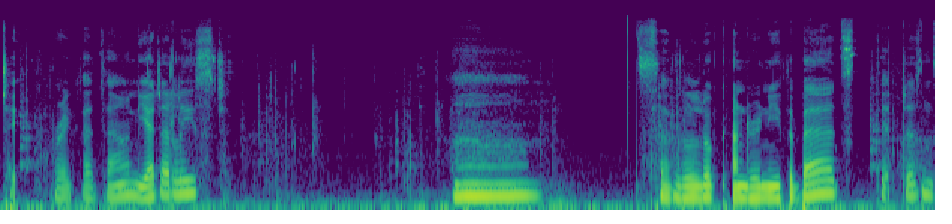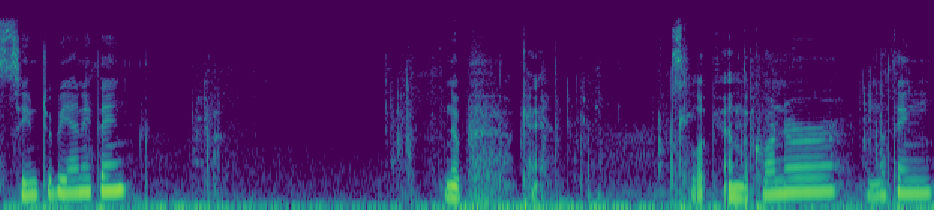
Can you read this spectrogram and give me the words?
take break that down yet, at least. Um, let's have a look underneath the beds. There doesn't seem to be anything. Nope. Okay. Let's look in the corner. Nothing.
